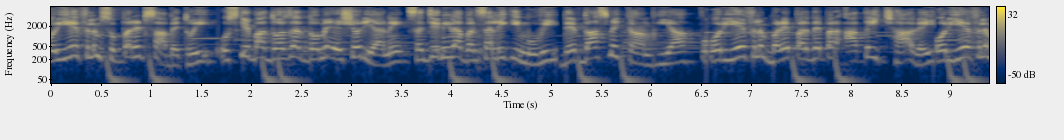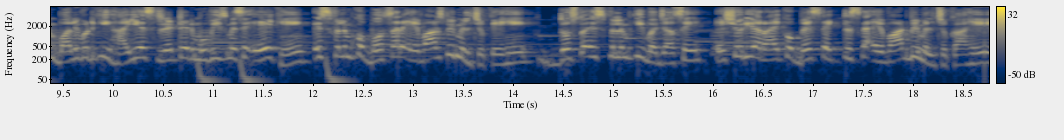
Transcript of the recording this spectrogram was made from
और ये फ़िल्म सुपरहिट साबित हुई। उसके बाद 2002 में ऐश्वर्या ने संजय नीला बंसाली की मूवी देवदास में काम किया और ये फ़िल्म बड़े पर्दे पर आते ही छा गई और ये फ़िल्म बॉलीवुड की हाईएस्ट रेटेड मूवीज़ में से एक है। इस फ़िल्म को बहुत सारे अवार्ड भी मिल चुके हैं। दोस्तों, इस फ़िल्म की वजह से ऐश्वर्या राय को बेस्ट एक्ट्रेस का अवार्ड भी मिल चुका है।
